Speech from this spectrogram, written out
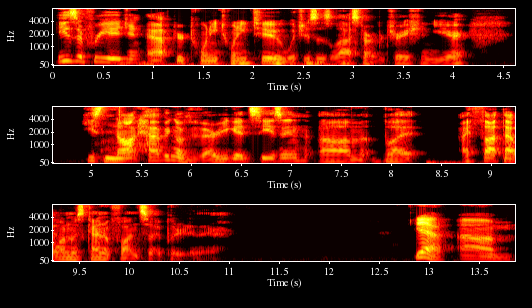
He's a free agent after 2022, which is his last arbitration year. He's not having a very good season, um, but I thought that one was kind of fun, so I put it in there. Yeah, um,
